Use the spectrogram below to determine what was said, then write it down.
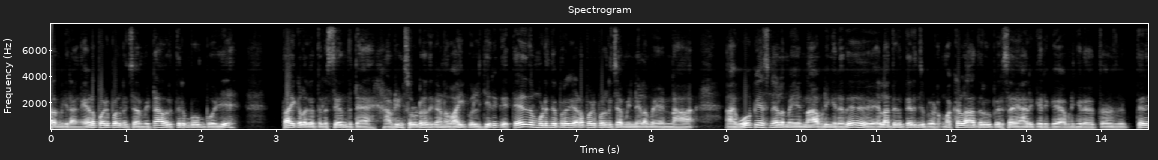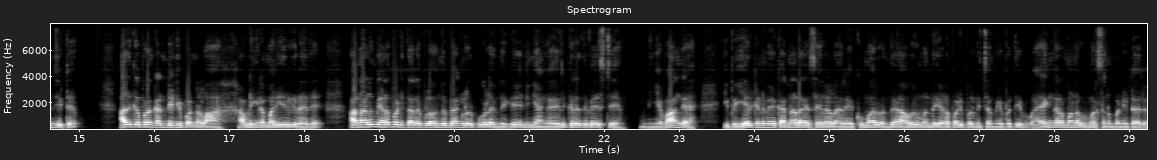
ஆரம்பிக்கிறாங்க. எடப்பாடி பழனிசாமிகிட்ட அவர் திரும்பவும் போய் தாய் கழகத்தில் சேர்ந்துட்டேன் அப்படின்னு சொல்கிறதுக்கான வாய்ப்புகள் இருக்குது தேர்தல் முடிந்த பிறகு எடப்பாடி பழனிசாமி நிலைமை என்ன? ஓபிஎஸ் நிலைமை என்ன அப்படிங்கிறது எல்லாத்துக்கும் தெரிஞ்சு போயிடும். மக்கள் ஆதரவு பெருசாக யாருக்கு இருக்குது அப்படிங்கிறத தெரிஞ்சுட்டு அதுக்கப்புறம் கண்டினியூ பண்ணலாம் அப்படிங்கிற மாதிரி இருக்கிறாரு. ஆனாலும் எடப்பாடி தரப்பில் வந்து பெங்களூர் புகழேந்துக்கு நீங்கள் அங்கே இருக்கிறது வேஸ்ட்டு நீங்கள் வாங்க. இப்போ ஏற்கனவே கர்நாடக செயலாளர் குமார் வந்து அவரும் வந்து எடப்பாடி பழனிசாமியை பற்றி பயங்கரமான விமர்சனம் பண்ணிட்டார்.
